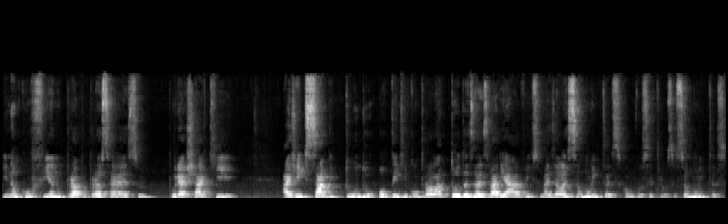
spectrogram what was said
e não confia no próprio processo por achar que a gente sabe tudo ou tem que controlar todas as variáveis, mas elas são muitas, como você trouxe, são muitas.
